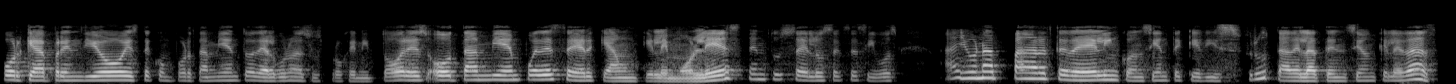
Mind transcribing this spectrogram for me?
porque aprendió este comportamiento de alguno de sus progenitores o también puede ser que aunque le molesten tus celos excesivos, hay una parte de él inconsciente que disfruta de la atención que le das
